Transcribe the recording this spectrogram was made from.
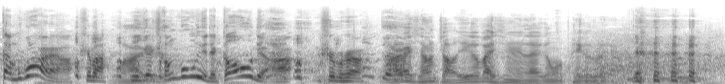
干不过呀，是吧你这成功率得高点儿，是不是？我还是想找一个外星人来跟我配个对。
